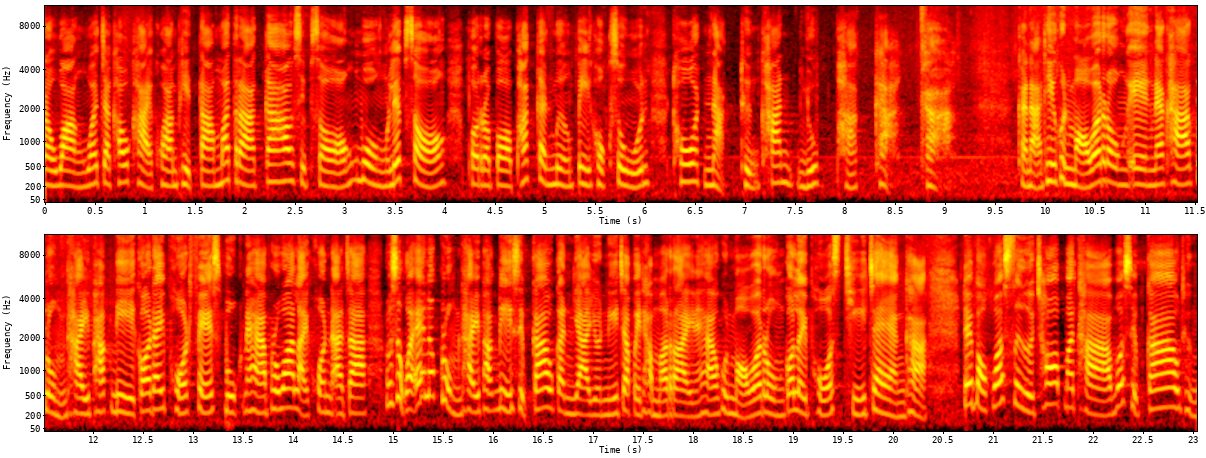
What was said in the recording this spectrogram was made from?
ระวังว่าจะเข้าข่ายความผิดตามมาตรา 92 วงเล็บ 2 พรบพักการเมืองปี 60 โทษหนักถึงขั้นยุบพักค่ะค่ะ ขณะที่คุณหมอวรงเองนะคะ กลุ่มไทยพักดีก็ได้โพสต์ Facebook นะคะเพราะว่าหลายคนอาจจะรู้สึกว่าเอ๊ะแล้วกลุ่มไทยพักดี 19 กันยายนนี้จะไปทำอะไรนะคะคุณหมอวรงก็เลยโพสต์ชี้แจงค่ะ ได้บอกว่าสื่อชอบมาถามว่า 19 ถึง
